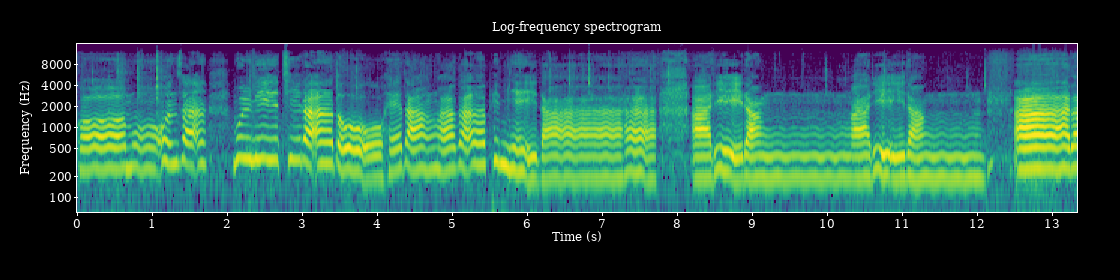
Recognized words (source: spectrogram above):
검은산 물밑이라도 해당화가 핍니다. 아리랑 아리랑 아라리요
